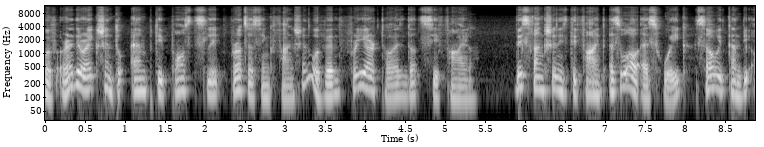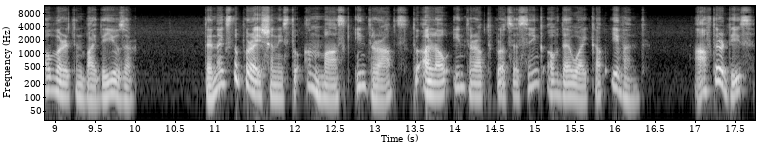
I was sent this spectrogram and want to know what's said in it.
with redirection to empty post-sleep processing function within FreeRTOS.c file. This function is defined as well as weak, so it can be overwritten by the user. The next operation is to unmask interrupts to allow interrupt processing of the wake-up event. After this,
